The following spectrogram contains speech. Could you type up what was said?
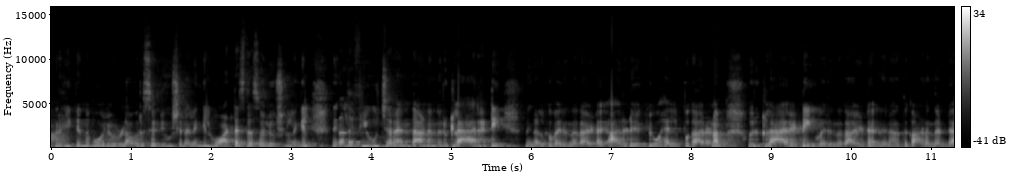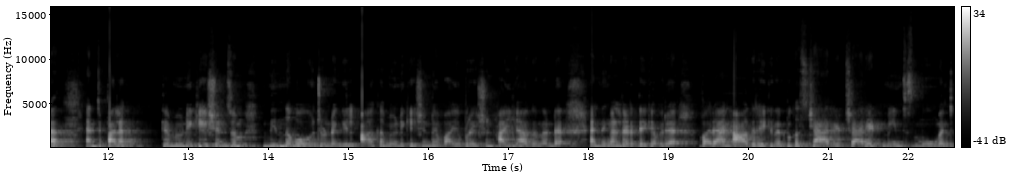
ആഗ്രഹിക്കുന്ന പോലെയുള്ള ഒരു സൊല്യൂഷൻ അല്ലെങ്കിൽ വാട്ട് ഇസ് ദ സൊല്യൂഷൻ അല്ലെങ്കിൽ നിങ്ങളുടെ ഫ്യൂച്ചർ എന്താണെന്നൊരു ക്ലാരിറ്റി നിങ്ങൾക്ക് വരുന്നതായിട്ട് ആരുടെയൊക്കെയോ ഹെൽപ്പ് കാരണം ഒരു ക്ലാരിറ്റി വരുന്നതായിട്ട് ഇതിനകത്ത് കാണുന്നുണ്ട്. ആൻഡ് പല കമ്മ്യൂണിക്കേഷൻസും നിന്ന് പോയിട്ടുണ്ടെങ്കിൽ ആ കമ്മ്യൂണിക്കേഷന്റെ വൈബ്രേഷൻ ഹൈ ആകുന്നുണ്ട്. ആൻഡ് നിങ്ങളുടെ അടുത്തേക്ക് അവർ വരാൻ ആഗ്രഹിക്കുന്നുണ്ട്. Because chariot chariot means movement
